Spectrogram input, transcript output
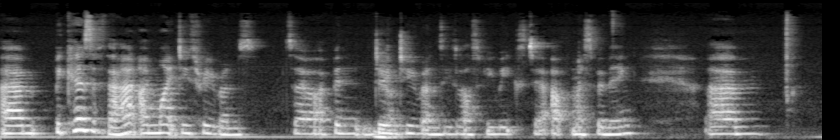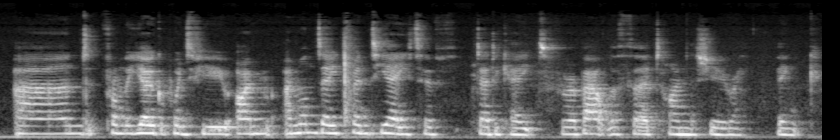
Um, because of that, I might do three runs. So I've been doing Yeah. two runs these last few weeks to up my swimming. Um, and from the yoga point of view, I'm I'm on day 28 of Dedicate for about the third time this year, I think.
